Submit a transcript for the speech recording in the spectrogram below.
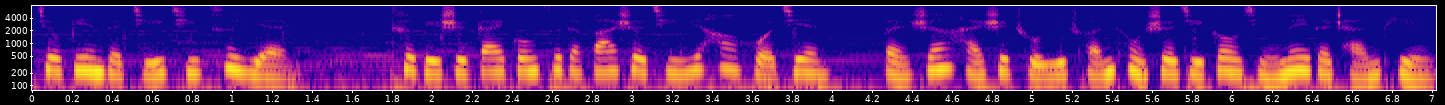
就变得极其刺眼。特别是该公司的发射器一号火箭本身还是处于传统设计构型内的产品，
